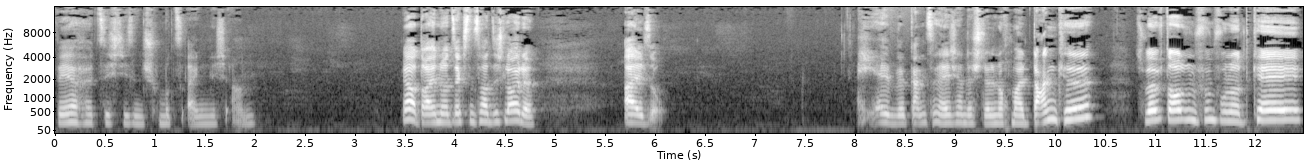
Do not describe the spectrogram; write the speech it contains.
Wer hört sich diesen Schmutz eigentlich an? Ja, 326 Leute. Also. Hey, ganz ehrlich an der Stelle nochmal danke. 12.500k. Äh,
